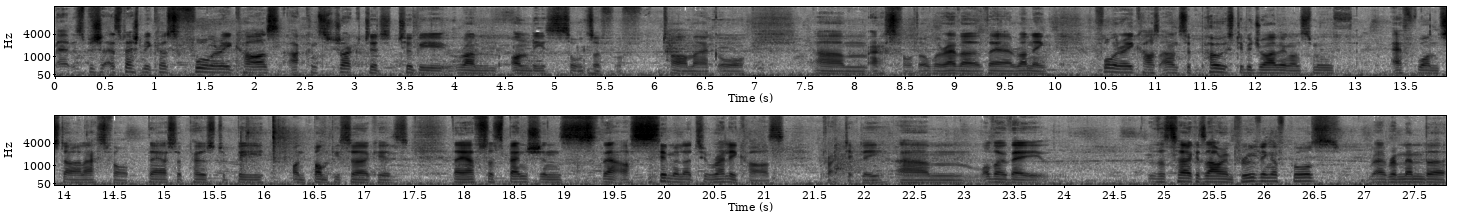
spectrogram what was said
Especially, especially because Formula E cars are constructed to be run on these sorts of, of tarmac or um, asphalt or wherever they're running. Formula E cars aren't supposed to be driving on smooth F1 style asphalt. They're supposed to be on bumpy circuits. They have suspensions that are similar to rally cars, practically. Um, although they the circuits are improving, of course. Uh, remember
